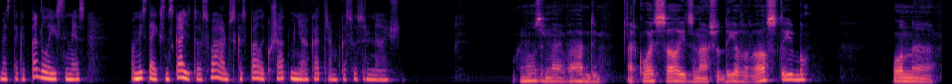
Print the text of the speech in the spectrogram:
mēs tagad padalīsimies un izteiksim skaļi tos vārdus, kas palikuši atmiņā katram, kas uzrunājuši. Man uzrunāja vārdi, ar ko es salīdzināšu dieva valstību, un uh,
